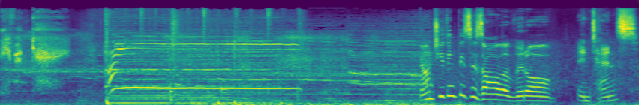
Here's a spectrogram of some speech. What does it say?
Even gay. Hi! Don't you think this is all a little intense?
